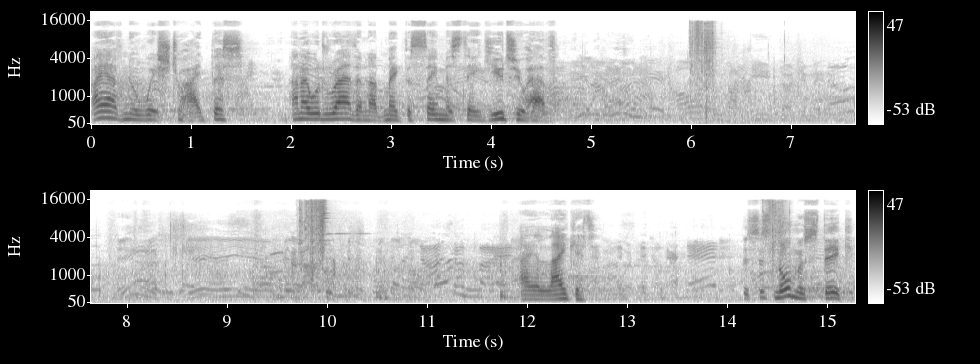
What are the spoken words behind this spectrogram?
I have no wish to hide this. And I would rather not make the same mistake you two have. I like it. This is no mistake.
